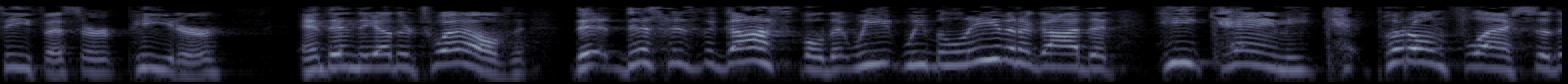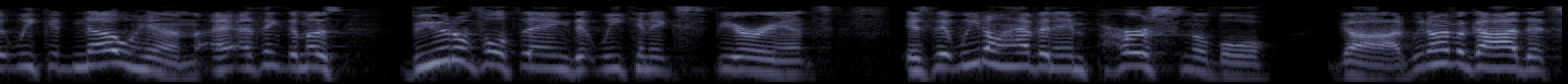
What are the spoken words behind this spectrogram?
Cephas or Peter and then the other 12. This is the gospel that we, we believe in a God that He came, He put on flesh so that we could know Him. I think the most beautiful thing that we can experience is that we don't have an impersonable God. We don't have a God that's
